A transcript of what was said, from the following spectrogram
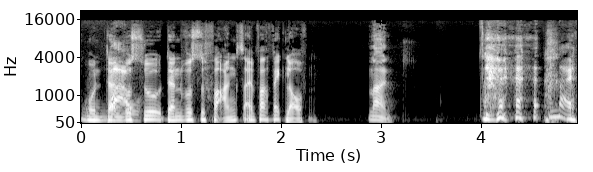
Und dann Wow. wirst du, dann wirst du vor Angst einfach weglaufen. Nein. Nein.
